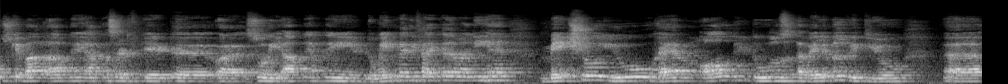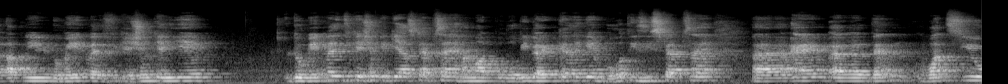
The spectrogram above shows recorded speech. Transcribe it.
उसके बाद आपने अपना सर्टिफिकेट सॉरी आपने अपनी डोमेन वेरीफाई करवानी है। Make sure you have all the tools available with you अपनी डोमेन वेरिफिकेशन के लिए। डोमेन वेरिफिकेशन के क्या स्टेप्स हैं, हम आपको वो भी गाइड करेंगे। बहुत इजी स्टेप्स हैं। And then once you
